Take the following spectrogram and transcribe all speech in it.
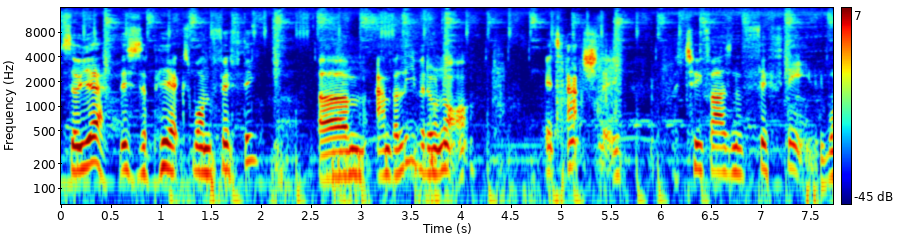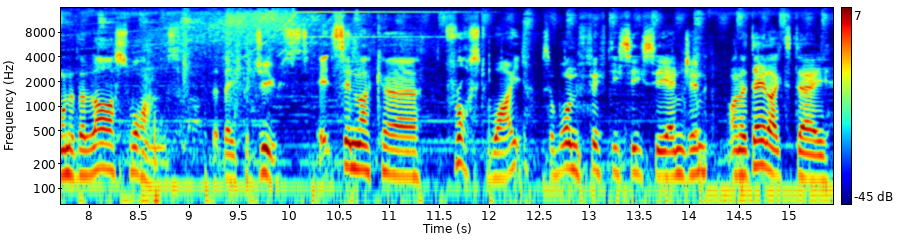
So yeah, this is a PX 150. Um, and believe it or not, it's actually a 2015, one of the last ones that they produced. It's in like a frost white, it's a 150cc engine. On a day like today,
